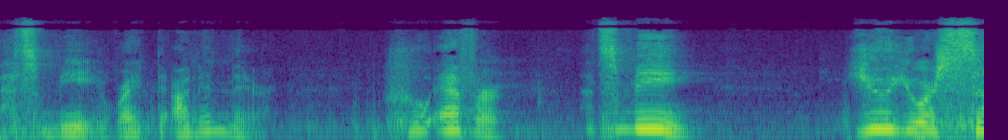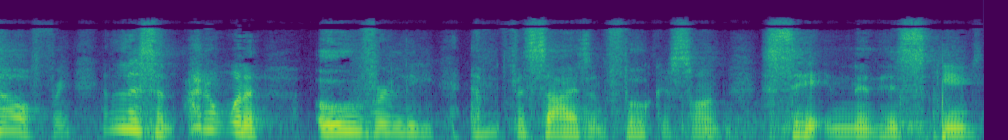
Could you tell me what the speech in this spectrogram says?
That's me, right. I'm in there. Whoever. That's me. You yourself. And listen, I don't want to overly emphasize and focus on Satan and his schemes.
